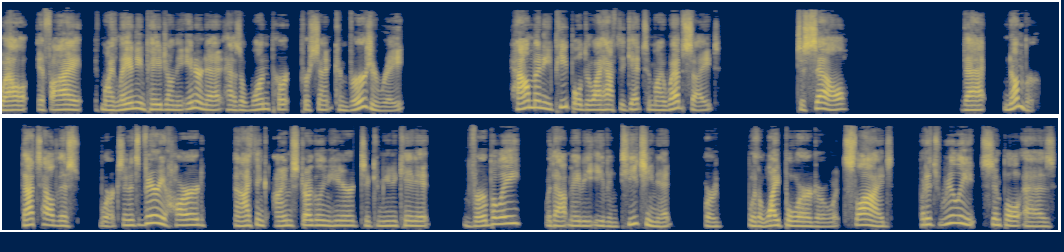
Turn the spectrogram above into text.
well, if I, if my landing page on the internet has a 1% conversion rate, how many people do I have to get to my website to sell that number? That's how this works. And it's very hard. And I think I'm struggling here to communicate it verbally without maybe even teaching it or with a whiteboard or with slides. But it's really simple as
